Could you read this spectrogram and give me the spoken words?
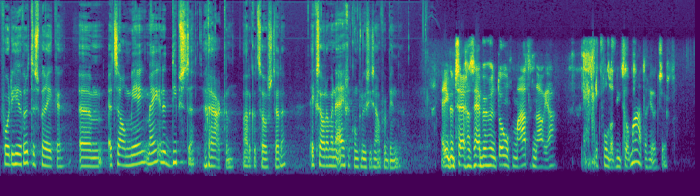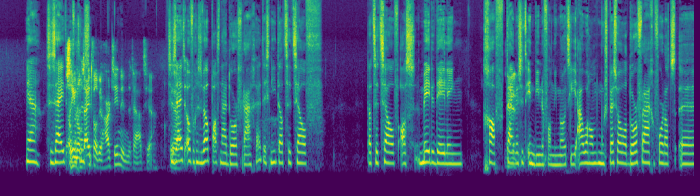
voor de heer Rutte spreken. Um, het zou mij, mij in het diepste raken, laat ik het zo stellen. Ik zou daar mijn eigen conclusies aan verbinden. Ja, je kunt zeggen, ze hebben hun toon gematigd. Nou ja, ik vond dat niet zo matig, eerlijk gezegd. Ja, ze zei het ze ging overigens... tijd wel weer hard in, inderdaad, ja. Ze ja. zei het overigens wel pas na doorvragen. Het is niet dat ze het zelf, dat ze het zelf als mededeling gaf tijdens het indienen van die motie. Oude hand moest best wel wat doorvragen voordat uh,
